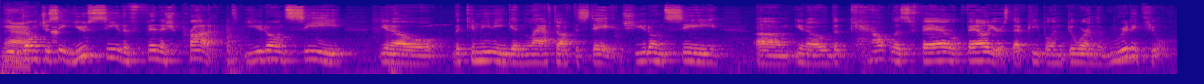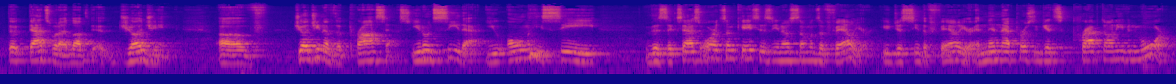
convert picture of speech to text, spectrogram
you Nah. don't just see. You see the finished product. You don't see you know the comedian getting laughed off the stage. You don't see um, you know the countless fail, failures that people endure and the ridicule. The- that's what i love the judging of judging of the process. You don't see that. You only see the success or in some cases you know someone's a failure. You just see the failure and then that person gets crapped on even more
